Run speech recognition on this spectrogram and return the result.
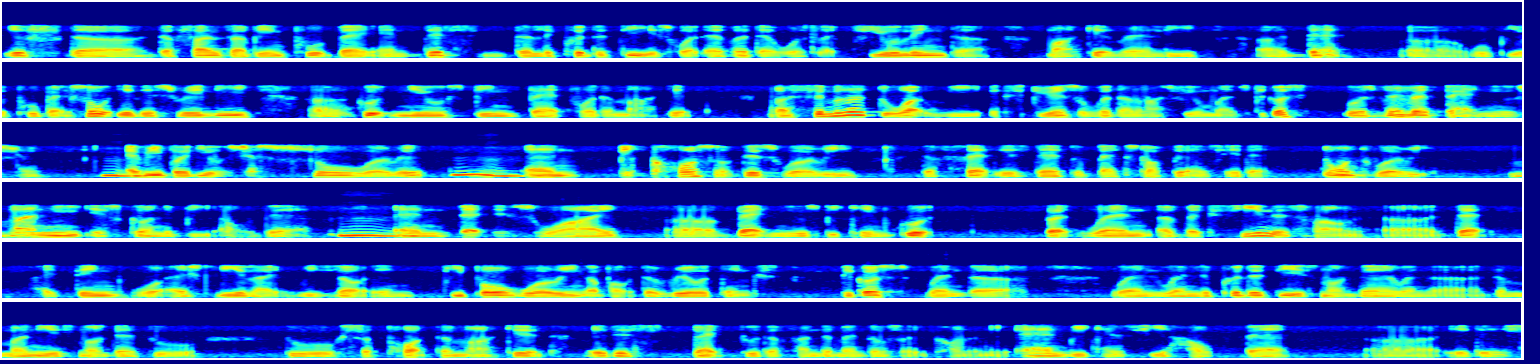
if the the funds are being put back and this the liquidity is whatever that was like fueling the market rally, uh, that uh, will be a pullback. So it is really uh, good news being bad for the market. Uh, similar to what we experienced over the last few months, because it was very, very bad news, right? Mm. Everybody was just so worried. Mm. And because of this worry, the Fed is there to backstop it and say that, don't worry, money is going to be out there. Mm. And that is why uh, bad news became good but when a vaccine is found, uh, that I think will actually like result in people worrying about the real things. Because when the when when liquidity is not there, when the, the money is not there to to support the market, it is back to the fundamentals of the economy, and we can see how bad uh, it is.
